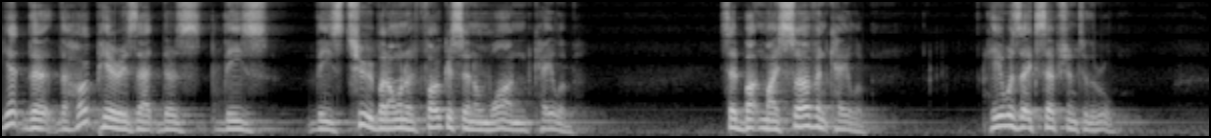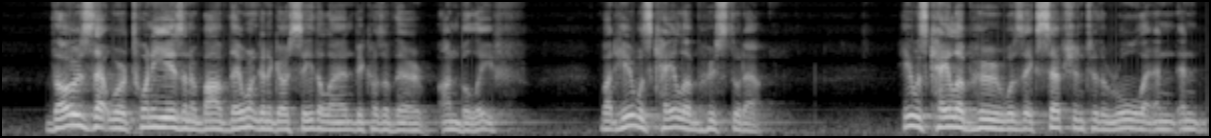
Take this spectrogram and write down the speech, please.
yet the, the hope here is that there's these, these two, but I want to focus in on one, Caleb. said, But my servant Caleb, he was the exception to the rule. Those that were 20 years and above, they weren't going to go see the land because of their unbelief. But here was Caleb who stood out. He was Caleb who was the exception to the rule. And, and,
